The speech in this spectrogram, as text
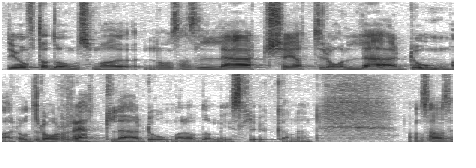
det är ofta de som har någonstans lärt sig att dra lärdomar och dra rätt lärdomar av de misslyckanden. Någonstans,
